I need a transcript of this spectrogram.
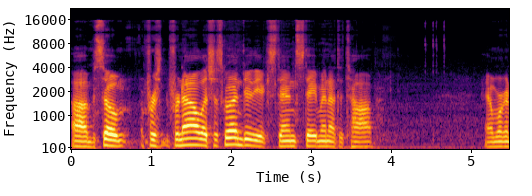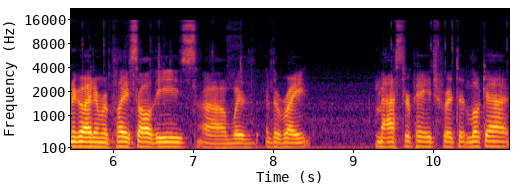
Um, so for, for now, let's just go ahead and do the extend statement at the top. And we're going to go ahead and replace all these uh, with the right master page for it to look at.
